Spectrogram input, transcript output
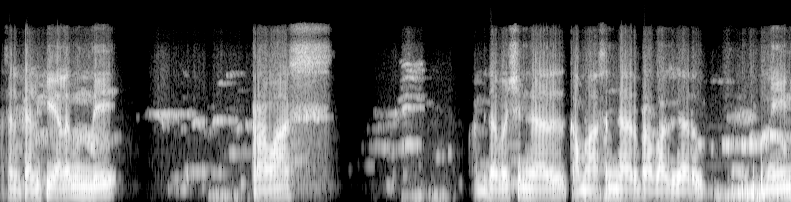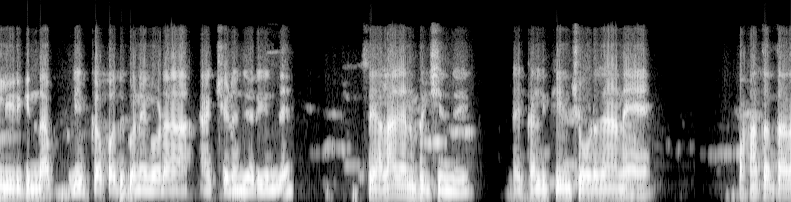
అసలు కలికి ఎలాగుంది? ప్రవాస్ అమితాబ్ బచ్చన్ గారు కమల్ హాసన్ గారు ప్రభాస్ గారు మెయిన్ లీడ్ కింద దీపికా పదుకొని కూడా యాక్ట్ చేయడం జరిగింది. సో ఎలా అనిపించింది అంటే కలికిని చూడగానే పాత తర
